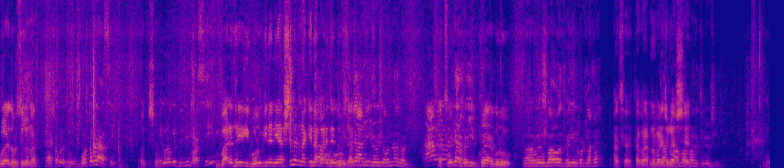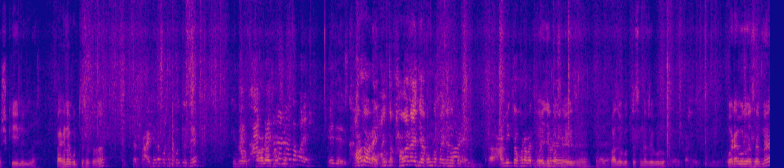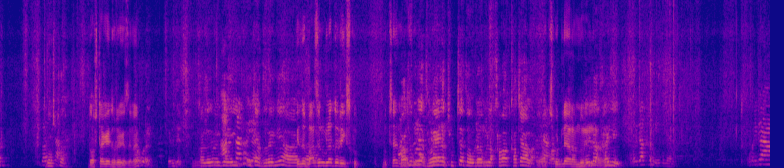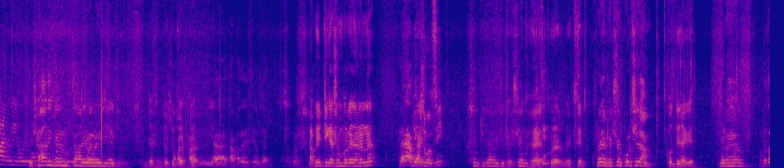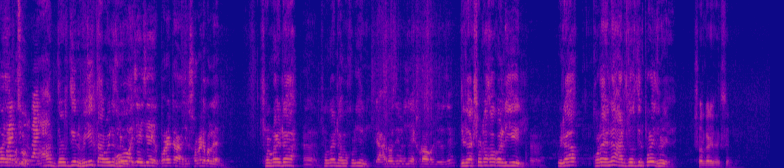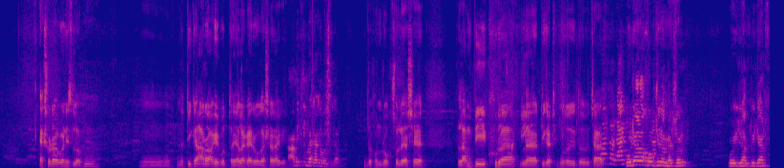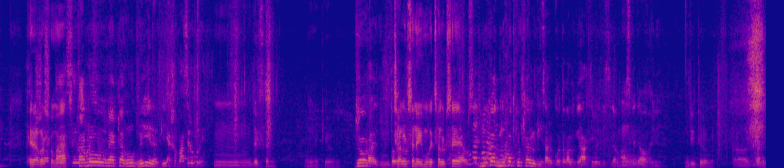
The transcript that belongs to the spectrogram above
কুলারে ধরছিল না? হ্যাঁ সবগুলো বর্তমানে আছে। আচ্ছা। এগুলোকে দুই দিন মারছি। বাইরে থেকে কি গরু কিনে নিয়ে আসছিলেন নাকি না বাড়িতে আচ্ছা ওইটার হইল খুরার গরু। ওই উমারত হইল কোটলাকে। আচ্ছা তারপর আপনার বাড়ি চলে আসছে আমার বাড়ি চলে আসছে। মুশকিল এগুলো। পায়খানা করতেছে তো হ্যাঁ তার পায়খানা প্রসাব করতেছে কিন্তু খাওয়া দাওয়া সমস্যা এই যে খাওয়া দাওয়া নাই আমি তো খাওয়া নাই যে এখন পায়খানা পায়খানা আমি তখন আবার ধরে ধরে হয়ে হ্যাঁ? পাজও করতেছে না যে গরু। কষা করতেছি। কয়টা গরু আছে আপনার? দশটা। দশটাকেই ধরে গেছে না? কিন্তু বাছুরগুলা তো রিস্ক খুব বুঝছেন? বাছুরগুলা ধরে এনে ছুটছে তো খাবার খাঁচা আলা। ছুটলে আলহামদুলিল্লাহ হ্যাঁ? খাইনি। সারাদিন খালি মুক্ত খালি এভাবে দেখেন তো একটু আপনি টিকা সম্পর্কে জানেন না? হ্যাঁ আমি আসি বলছি। সেম ওই যে ভ্যাকসিন হ্যাঁ খুরার ভ্যাকসিন খুঁড়ায় ভ্যাকসিন করছিলাম। কতদিন আগে? মানে ওটা তো এক বছর। আট দশ দিন হইল তার ওই ও ধরে এই যে যে পরেরটা যেটা সরকারিটা করলেন। সরকারিটা হ্যাঁ। সরকারিটা আমি করিয়ে নি। আট দশ দিন যে একশো টাকা করে যেটা একশো টাকা করে লিয়েল হ্যাঁ। ওইটা করায় না আট দশ দিন পরে ধরে। সরকারি ভ্যাকসিন একশো টাকা করে নিছিল। হ্যাঁ। না টিকা আরও আগে করতে হয় এলাকায় রোগ আসার আগে। আমি তিন মাস আগে বলছিলাম। যখন রোগ চলে আসে লাম্পি খুরা এগুলা টিকা ঠিক মতো দিতে হবে। চার ওইটাও করছিলাম ভ্যাকসিন। ওই লাম্পিটার। ফের আবার সময়। তারপর একটা গ্রুপ হইল আর কি। একশো পাঁচের উপরে। উম, দেখছেন? কি হবে? ছাল উঠছে নাকি? মুখে ছাল উঠছে? হ্যাঁ, উঠছে। মুখে মুখত খুব ছাল উঠি স্যার গতকালকে আর্থিক দিছিলাম আজকে দেওয়া হয়নি। দিতে হবে। মানে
